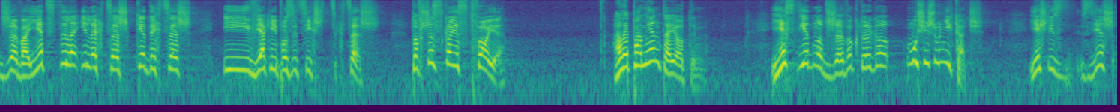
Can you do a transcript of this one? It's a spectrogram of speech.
drzewa, jedz tyle, ile chcesz, kiedy chcesz i w jakiej pozycji chcesz. To wszystko jest Twoje. Ale pamiętaj o tym. Jest jedno drzewo, którego musisz unikać. Jeśli zjesz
